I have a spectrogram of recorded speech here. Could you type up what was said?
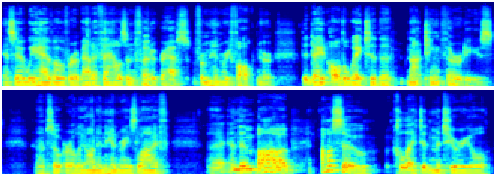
And so we have over about a thousand photographs from Henry Faulkner that date all the way to the 1930s. Uh, so early on in Henry's life. Uh, and then Bob also collected material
